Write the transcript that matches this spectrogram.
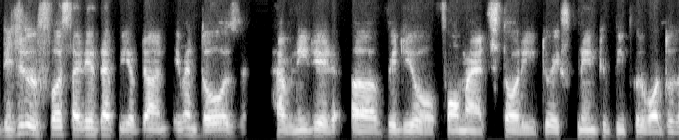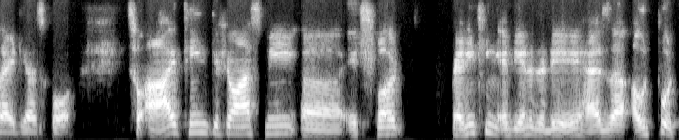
digital first ideas that we have done even those have needed a video format story to explain to people what those ideas were so i think if you ask me uh, it's what anything at the end of the day has an output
